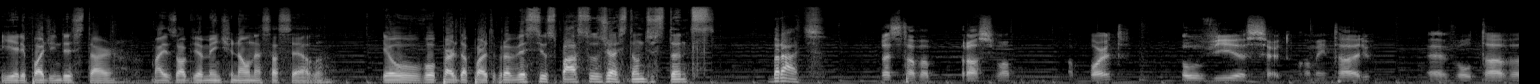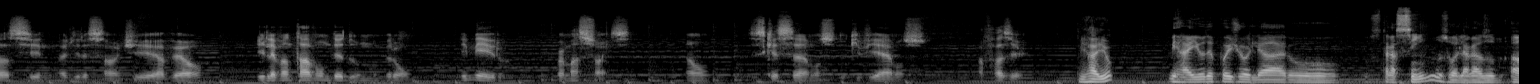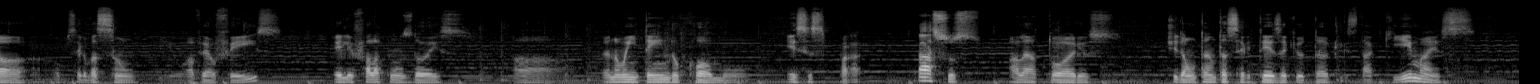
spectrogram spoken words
E ele pode ainda estar, mas obviamente não nessa cela. Eu vou perto da porta para ver se os passos já estão distantes. Bratz. Bratz estava próximo à porta, ouvia certo comentário, é, voltava-se na direção de Avel e levantava um dedo número um. Primeiro, informações. Não esqueçamos do que viemos a fazer. Mihail? Mihail, depois de olhar o, os tracinhos, olhar a, a observação que o Avel fez, ele fala com os dois. Uh, eu não entendo como esses passos aleatórios te dão tanta certeza que o Tucker está aqui, mas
